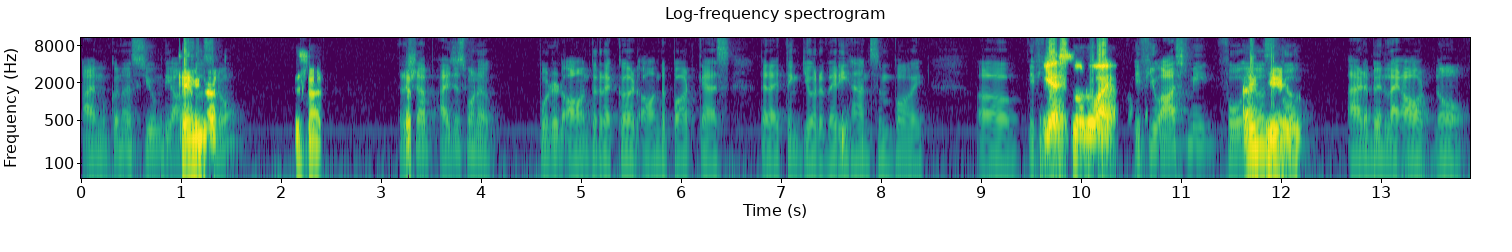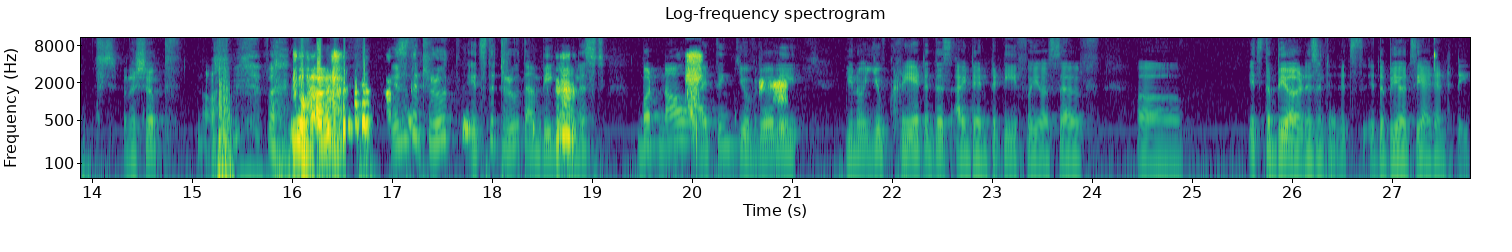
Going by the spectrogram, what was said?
I'm gonna assume the answer is not- no. It's not. Yep. I just want to put it on the record on the podcast that I think you're a very handsome boy. Um, if you, Yes, so do I. if you asked me four Thank years you. ago, I'd have been like, oh no, Rishabh, no. But What? it's the truth. It's the truth. I'm being honest. But now I think you've really, you know, you've created this identity for yourself. Uh, it's the beard, isn't it? It's the beard's the identity.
